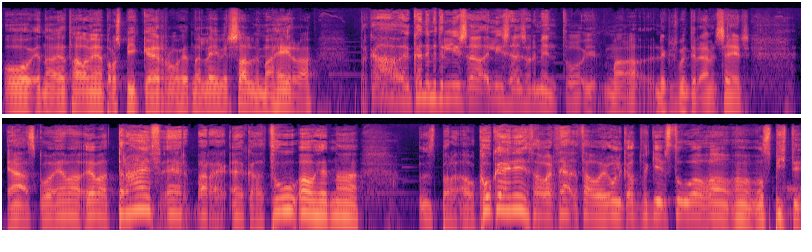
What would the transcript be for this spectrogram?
og hérna, er að tala við hann bara á speaker og hérna, leifir salnum að heyra. Bara, "Hvað- hvernig myndir lýsa, lýsa þessari mynd? Og Nikolas myndir segir já, sko, ef að, ef að Drive er bara eitthvað, þú á hérna bara á kókaini þá er, þá er Only God Forgives þú á, á, á, á spýtti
